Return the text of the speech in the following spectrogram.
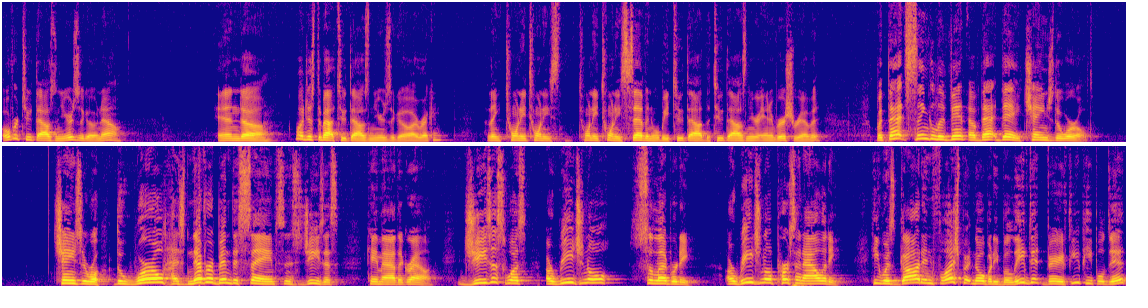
over 2,000 years ago now. And, uh, well, just about 2,000 years ago, I reckon. I think 2020, 2027 will be 2000, the 2,000 year anniversary of it. But that single event of that day changed the world. Changed the world. The world has never been the same since Jesus came out of the ground. Jesus was a regional celebrity, a regional personality. He was God in flesh, but nobody believed it. Very few people did.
